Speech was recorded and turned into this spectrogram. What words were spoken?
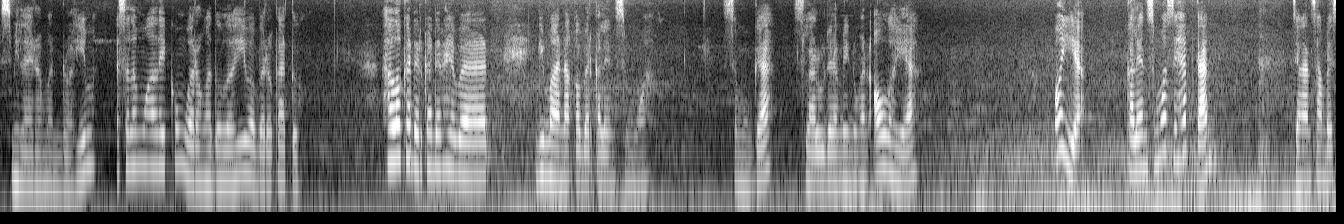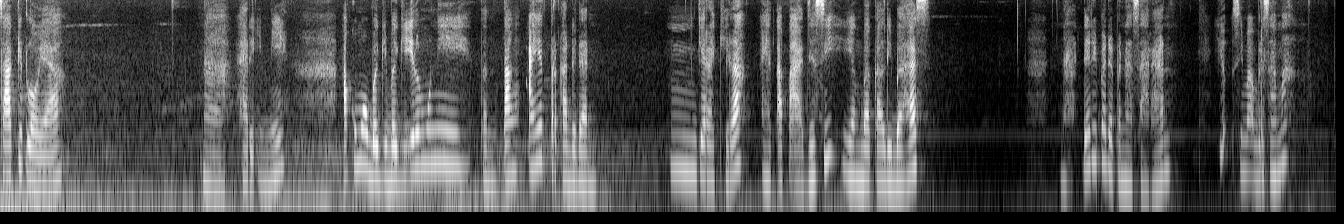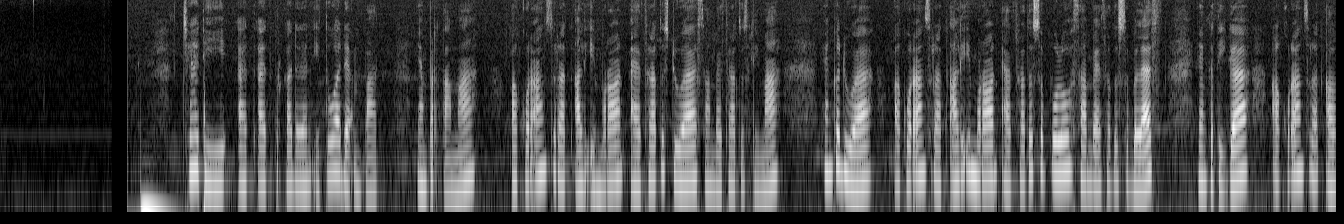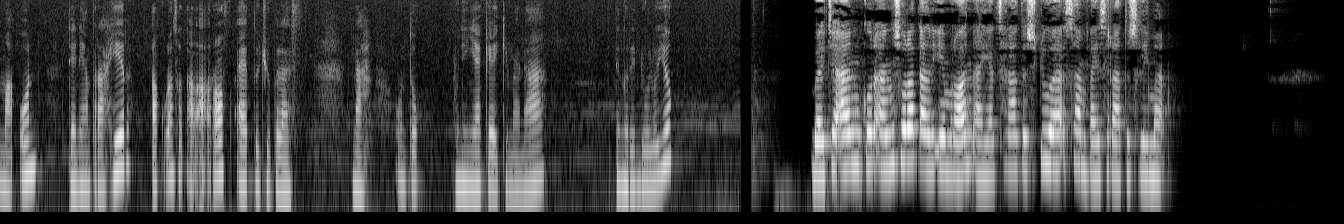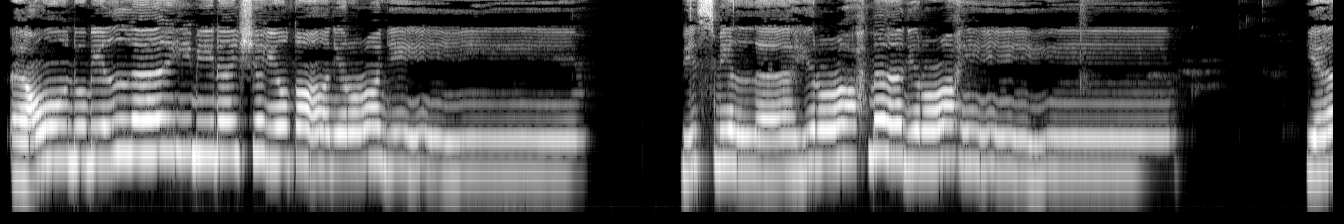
Bismillahirrahmanirrahim Assalamualaikum warahmatullahi wabarakatuh Halo kader-kader hebat Gimana kabar kalian semua? Semoga selalu dalam lindungan Allah ya Oh iya, kalian semua sehat kan? Jangan sampai sakit loh ya Nah, hari ini aku mau bagi-bagi ilmu nih tentang ayat perkaderan Hmm, kira-kira ayat apa aja sih yang bakal dibahas? Nah, daripada penasaran, yuk simak bersama. Jadi, ayat-ayat perkaderan itu ada empat. Yang pertama, Al-Quran Surat Ali Imran ayat 102 sampai 105. Yang kedua, Al-Quran Surat Ali Imran ayat 110 sampai 111. Yang ketiga, Al-Quran Surat Al-Ma'un. Dan yang terakhir, Al-Quran Surat Al-A'raf ayat 17. Nah, untuk bunyinya kayak gimana? Dengerin dulu yuk. Bacaan Quran Surat Ali Imran ayat 102 sampai 105. A'udzu billahi minasyaitonir rajim. Bismillahirrahmanirrahim. Ya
